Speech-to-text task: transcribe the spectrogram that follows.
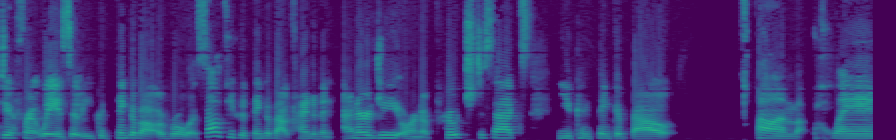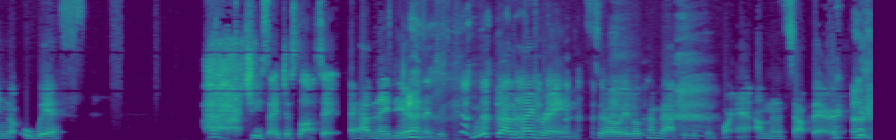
different ways that you could think about a role itself. You could think about kind of an energy or an approach to sex. You can think about um, playing with. Jeez, I just lost it. I had an idea and it just moved out of my brain. So it'll come back if it's important. I'm going to stop there. Okay.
